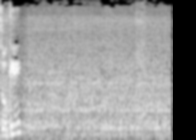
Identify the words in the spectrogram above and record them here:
It's okay?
